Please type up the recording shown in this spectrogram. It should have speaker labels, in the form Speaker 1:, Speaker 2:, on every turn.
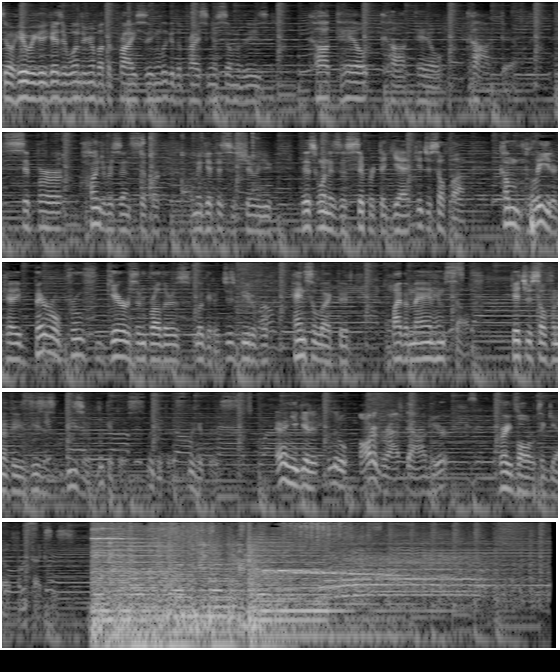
Speaker 1: So here we go. You guys are wondering about the pricing. Look at the pricing of some of these. Cocktail, cocktail, cocktail. Sipper, 100% sipper. Let me get this to show you. This one is a sipper to get. Get yourself a complete, okay? Barrel proof Garrison Brothers. Look at it, just beautiful. Hand selected by the man himself. Get yourself one of these. These are, these are, look at this, look at this, look at this. And then you get a little autograph down here. Great bottle to get from Texas.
